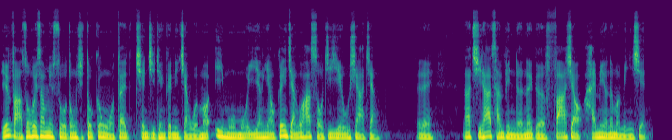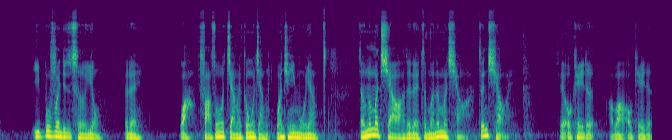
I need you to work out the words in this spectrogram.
连法说会上面所有东西都跟我在前几天跟你讲文茂一模模一样样。我跟你讲过，他手机业务下降，对不对？那其他产品的那个发酵还没有那么明显。一部分就是车用，对不对？哇，法说讲的跟我讲完全一模一样，怎么那么巧啊？对不对？怎么那么巧啊？真巧哎！所以 OK 的，好不好？OK 的。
